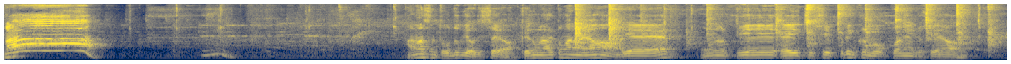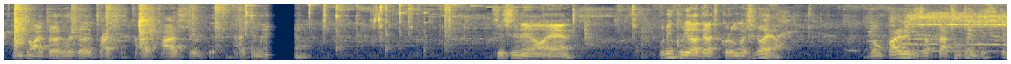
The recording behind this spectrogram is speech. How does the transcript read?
아! 하마슨 도둑이 어딨어요? 개그맨 활동하나요? 예. 오늘 BHC 프링클 못 보내주세요. 엄청 알뜰하게 다시, 다시, 다시, 다시네요. 드시네요, 예. 프링클이요. 제가 그런 거 싫어해요. 너무 빨리 드셨다. 천천히 드시죠.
